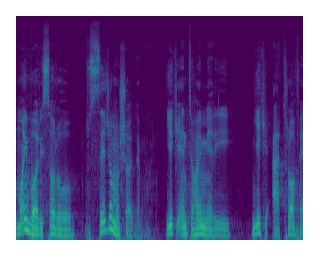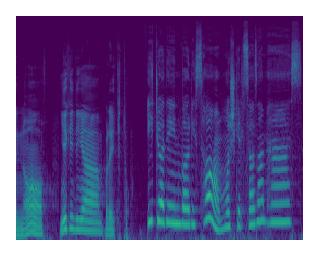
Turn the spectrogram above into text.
ما این واریس ها رو تو سه جا مشاهده می‌کنیم. یکی انتهای مری یکی اطراف ناف یکی دیگه هم رکتو. ایجاد این واریس ها مشکل سازم هست؟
